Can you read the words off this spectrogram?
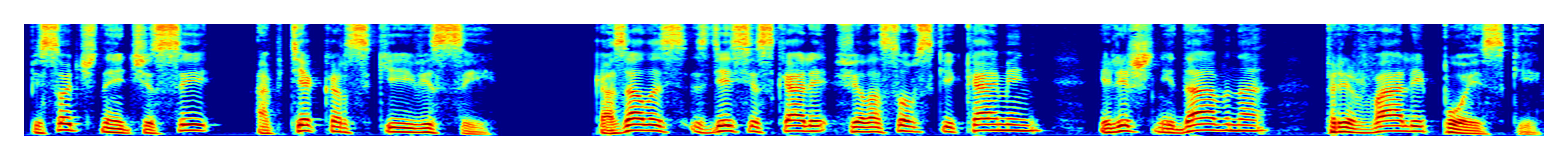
песочные часы, аптекарские весы. Казалось, здесь искали философский камень и лишь недавно прервали поиски.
